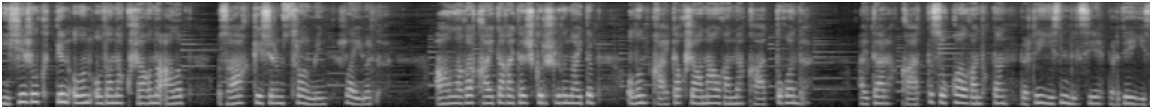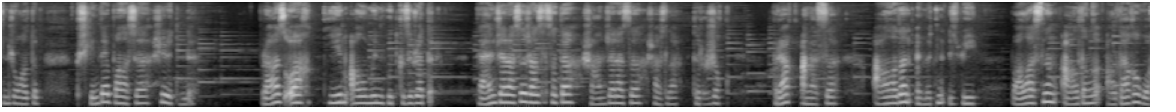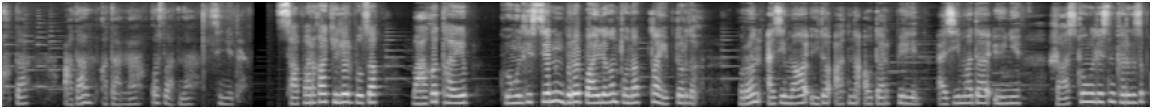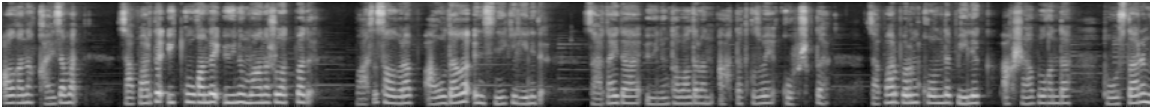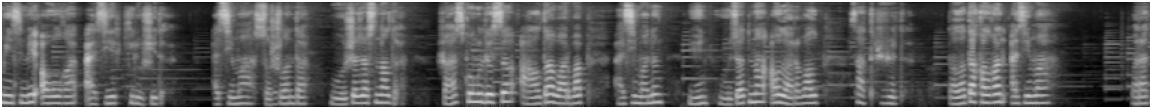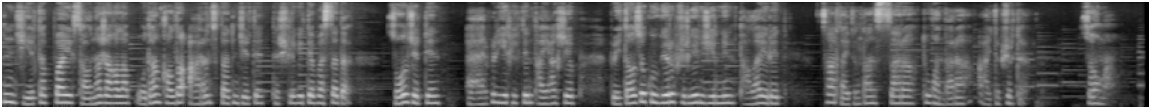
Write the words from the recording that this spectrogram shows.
Неше жыл күткен ұлын ұлдана құшағына алып ұзақ кешірім сұраумен жылай берді. Аллаға қайта-қайта шүкіршілігін айтып ұлын қайта құшағына алғанына қатты қуанды. Айтар қатты соққы алғандықтан бірде есін білсе бірде есін жоғалтып кішкентай баласы жүретін біраз уақыт ем алумен өткізіп жатыр. Тән жарасы жазылса да жан жарасы жазылар түрі жоқ. Бірақ анасы алладан үмітін үзбей баласының алдағы уақытта адам қатарына қосылатынына сенеді. Сапарға келер болсақ бағы тайып көңілдестерінің бірі байлығын тонап тайып тұрды. Бұрын әзимаға үйді атына аударып берген. Әзима да үйіне жас көңілдесін кіргізіп алғаны қай заман? Сапарды ит қуғандай үйінің маңына жолатпады. Басы салбырап ауылдағы інісіне келген еді. Сартай да үйінің табалдырығын аттатқызбай қуып шықты. Сапар бұрын қолында билік ақша болғанда туыстары менсінбей ауылға әзер келуші еді. Әсима сұр жыланда өз жазасын алды. Жас көңілдесі алда барбап әзиманың үйін өз атына аударып алып сатып жіберді. Далада қалған әзима баратын жер таппай сауна жағалап одан қалды арын сататын жерде тіршілік ете бастады. Сол жерден әрбір еркектен таяқ жеп бет-аузы көгеріп жүрген жерінен талай рет сартайдың таныстары туғандары айтып жүрді. Соңы.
